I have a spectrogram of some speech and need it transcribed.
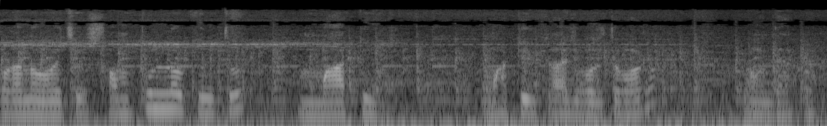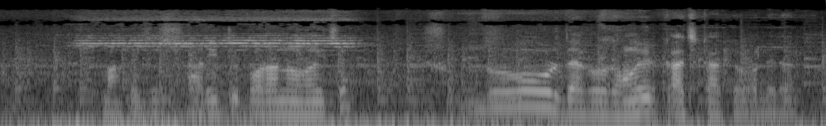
পরানো হয়েছে, সম্পূর্ণ কিন্তু মাটির মাটির কাজ বলতে পারো। এবং দেখো, মাকে যে শাড়িটি পরানো হয়েছে সুন্দর, দেখো রঙের কাজ কাকে বলে দেখো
